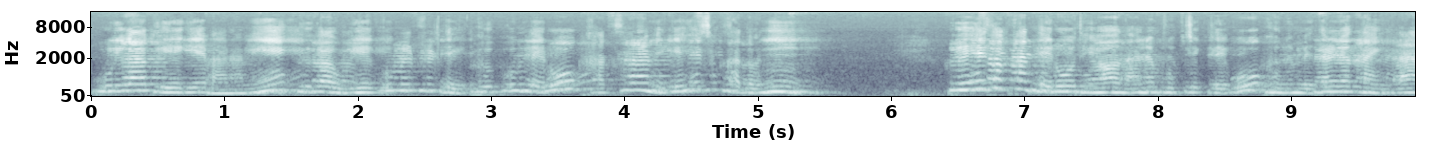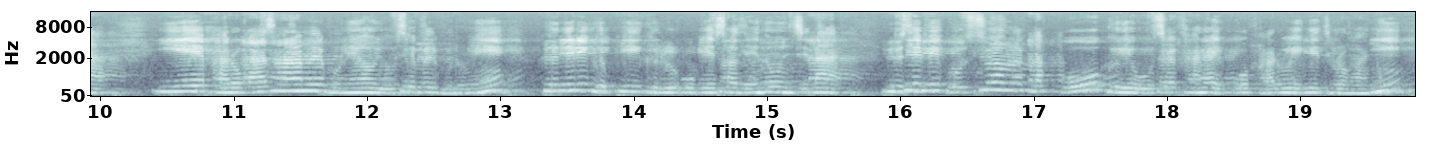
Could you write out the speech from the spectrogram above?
우리가 그에게 말하매 그가 우리의 꿈을 풀 때 그 꿈대로 각 사람에게 해석하더니 그 해석한 대로 되어 나는 복직되고 그는 매달렸나이다. 이에 바로가 사람을 보내어 요셉을 부르매 그들이 급히 그를 옥에서 내놓은지라 요셉이 곧 수염을 깎고 그의 옷을 갈아입고 바로에게 들어가니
